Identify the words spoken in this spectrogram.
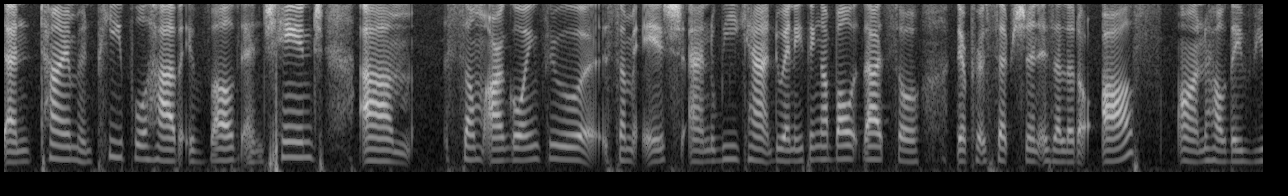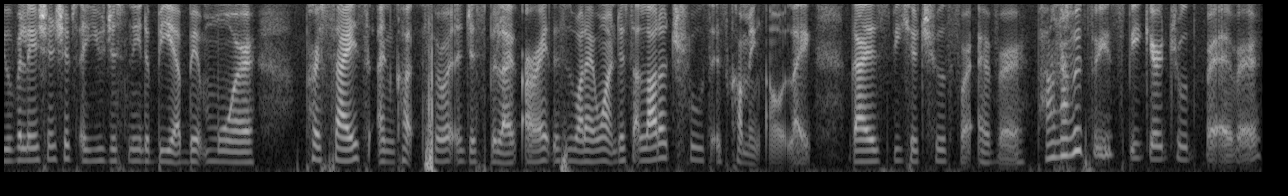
and time and people have evolved and changed. Um, some are going through some ish, and we can't do anything about that. So their perception is a little off on how they view relationships, and you just need to be a bit more precise and cut through it and just be like all right this is what i want. Just a lot of truth is coming out. Like guys speak your truth forever. Pound number three speak your truth forever.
